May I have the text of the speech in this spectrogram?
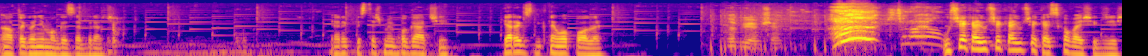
A, tego nie mogę zebrać. Jarek, jesteśmy bogaci. Jarek, zniknęło pole. zabiłem się. Strzelają! Uciekaj, uciekaj, uciekaj, schowaj się gdzieś.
